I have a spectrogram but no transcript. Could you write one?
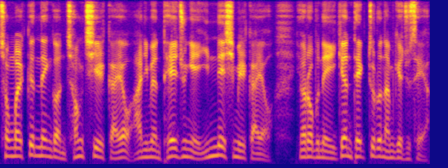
정말 끝낸 건 정치일까요? 아니면 대중의 인내심일까요? 여러분의 의견 댓글로 남겨주세요.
